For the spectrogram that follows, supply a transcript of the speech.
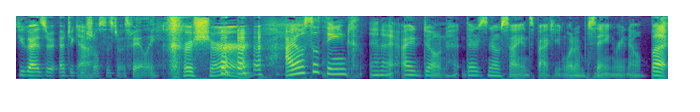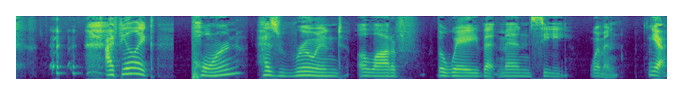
You guys, are educational system is failing. For sure. I also think, and I, I don't, there's no science backing what I'm saying right now, but I feel like porn has ruined a lot of the way that men see women. yeah,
